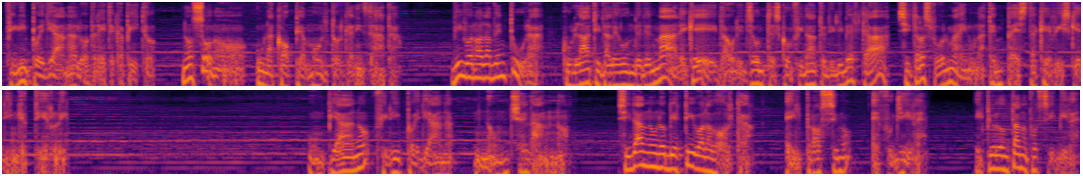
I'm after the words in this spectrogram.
Filippo e Diana, lo avrete capito, non sono una coppia molto organizzata. Vivono all'avventura, cullati dalle onde del mare che, da orizzonte sconfinato di libertà, si trasforma in una tempesta che rischia di inghiottirli. Un piano Filippo e Diana non ce l'hanno. Si danno un obiettivo alla volta e il prossimo è fuggire, il più lontano possibile,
